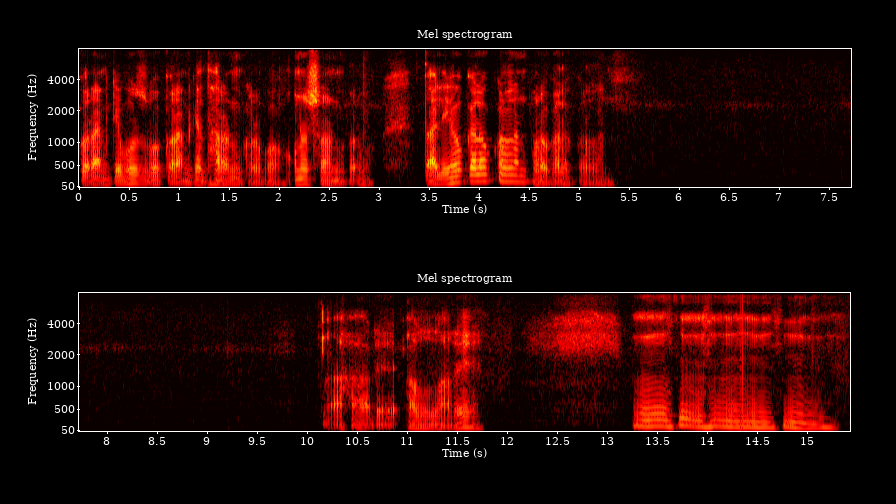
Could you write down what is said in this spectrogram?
কোরআনকে বুঝব, কোরআনকে ধারণ করব, অনুসরণ করব। তাহলে ইহকালও করলেন, পরকালও করলেন। আহারে আল্লাহ রে। হুম হুম হুম হুম।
